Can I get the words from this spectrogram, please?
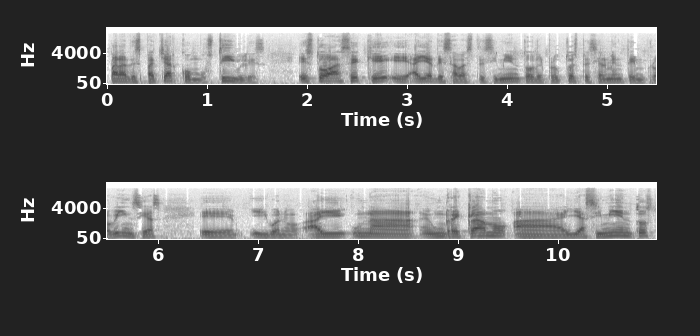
para despachar combustibles. Esto hace que eh, haya desabastecimiento del producto, especialmente en provincias, eh, y bueno, hay una, un reclamo a yacimientos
